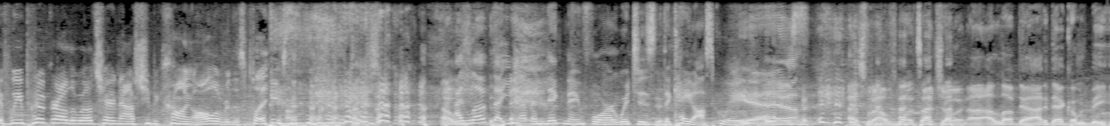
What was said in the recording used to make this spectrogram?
if we put a girl in the wheelchair now, she'd be crawling all over this place. I love that you have a nickname for her, which is the Chaos Queen. Yeah, that's what I was going to touch on. I, I love that. How did that come to be?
